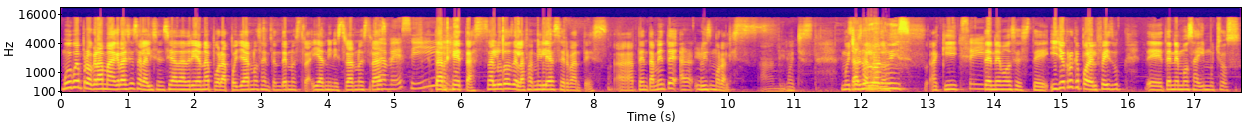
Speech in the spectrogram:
muy buen programa, gracias a la licenciada Adriana por apoyarnos a entender nuestra y administrar nuestras ves, sí. tarjetas. Saludos de la familia Cervantes. Atentamente a Luis Morales. Ah, mira. Muchos, muchos Saludos, saludos. Luis. Aquí Sí. tenemos este, y yo creo que por el Facebook eh, tenemos ahí muchos,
